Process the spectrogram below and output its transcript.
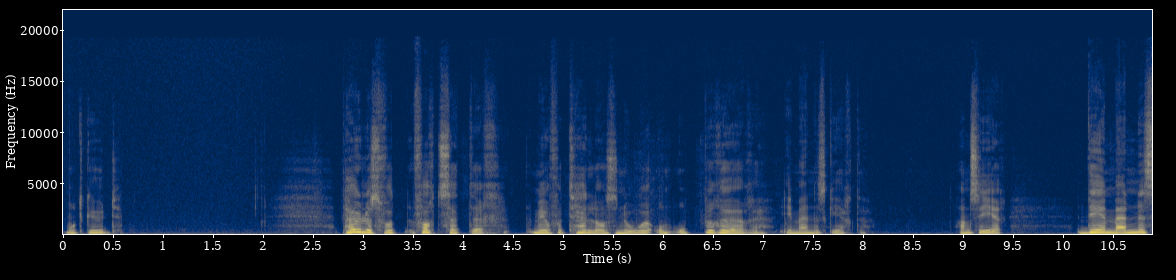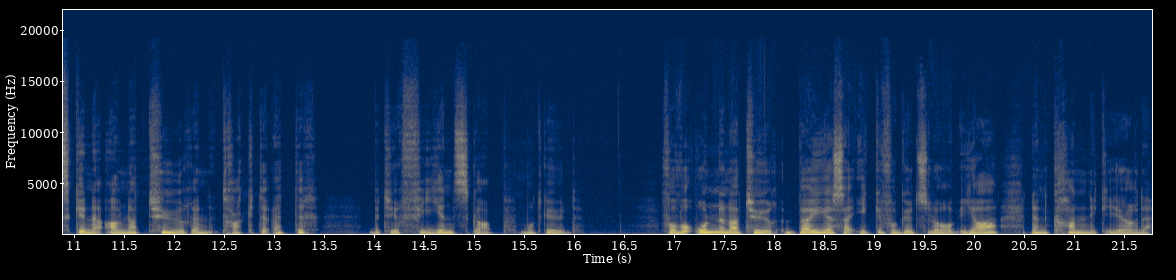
mot Gud. Paulus fortsetter med å fortelle oss noe om opprøret i menneskehjertet. Han sier det menneskene av naturen trakter etter, betyr fiendskap mot Gud. For vår onde natur bøyer seg ikke for Guds lov, ja, den kan ikke gjøre det.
